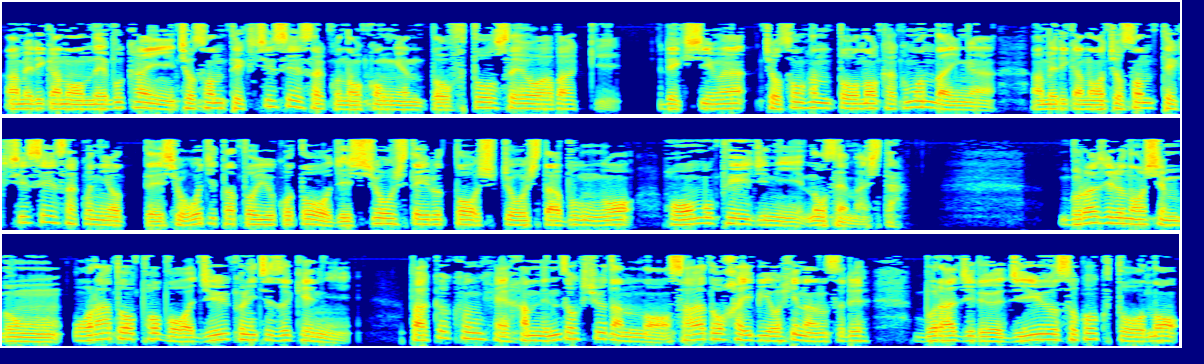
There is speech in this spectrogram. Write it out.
アメリカの根深い貯村敵視政策の根源と不当性を暴き、歴史は貯村半島の核問題がアメリカの貯村敵視政策によって生じたということを実証していると主張した文をホームページに載せました。ブラジルの新聞、オラドポボ19日付に、パククンヘ反民族集団のサード配備を非難するブラジル自由祖国党の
